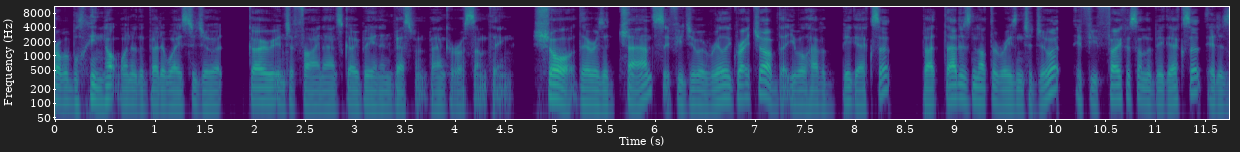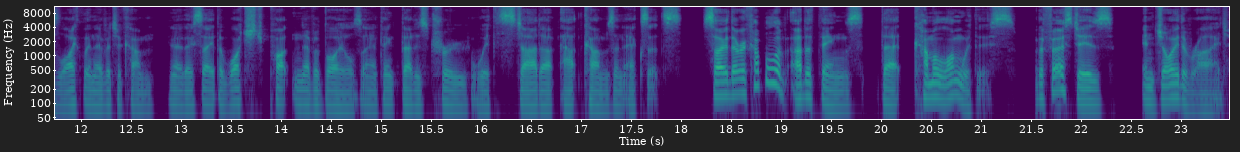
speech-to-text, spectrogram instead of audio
probably not one of the better ways to do it. Go into finance, go be an investment banker or something. Sure, there is a chance if you do a really great job that you will have a big exit, but that is not the reason to do it. If you focus on the big exit, it is likely never to come. You know, they say the watched pot never boils, and I think that is true with startup outcomes and exits. So there are a couple of other things that come along with this. The first is enjoy the ride.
